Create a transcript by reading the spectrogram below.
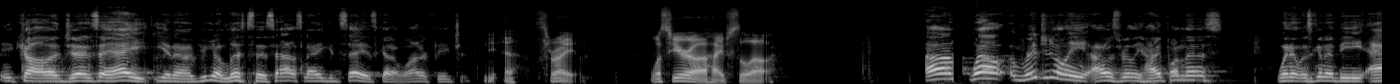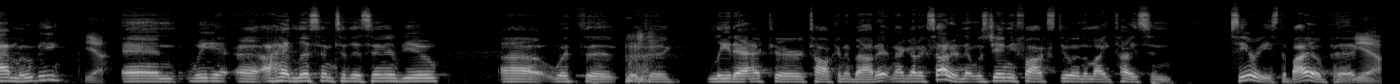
You call up Jen and say, "Hey, you know, if you're gonna list this house, now you can say it's got a water feature." Yeah, that's right. What's your uh, hype still out? Um, well, originally I was really hype on this when it was gonna be a movie. Yeah, and we uh, I had listened to this interview uh, with the with the lead actor talking about it, and I got excited. And it was Jamie Foxx doing the Mike Tyson series, the biopic. yeah,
